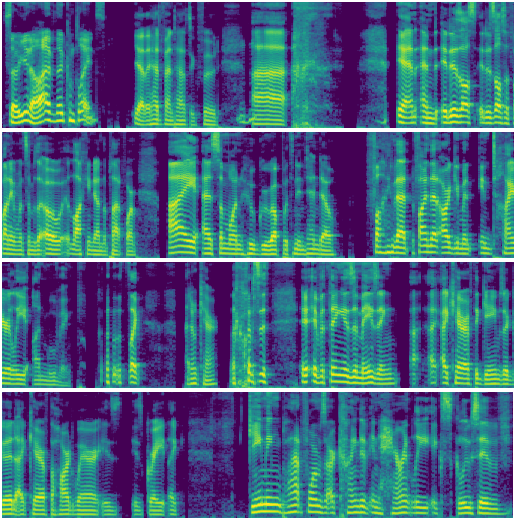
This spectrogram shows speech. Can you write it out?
So, you know, I have no complaints. Yeah, they had fantastic food. Uh, yeah, and, and it is also it is also funny when someone's like, "Oh, locking down the platform." I, as someone who grew up with Nintendo, find that find that argument entirely unmoving. it's like I don't care. Like, what is it? If a thing is amazing, I, I care if the games are good. I care if the hardware is is great. Like, gaming platforms are kind of inherently exclusive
